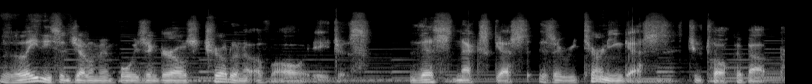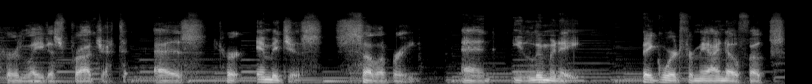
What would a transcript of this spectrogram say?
Ladies and gentlemen, boys and girls, children of all ages, this next guest is a returning guest to talk about her latest project as her images celebrate and illuminate. Big word for me, I know, folks.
